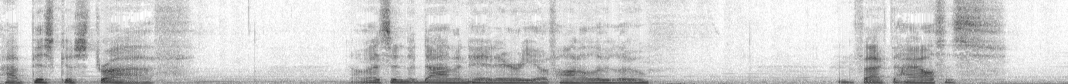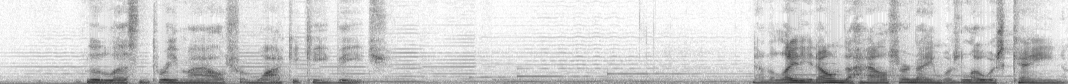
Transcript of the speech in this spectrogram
Hibiscus Drive. Now, that's in the Diamond Head area of Honolulu. In fact, the house is a little less than three miles from Waikiki Beach. Now, the lady that owned the house, her name was Lois Kane.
